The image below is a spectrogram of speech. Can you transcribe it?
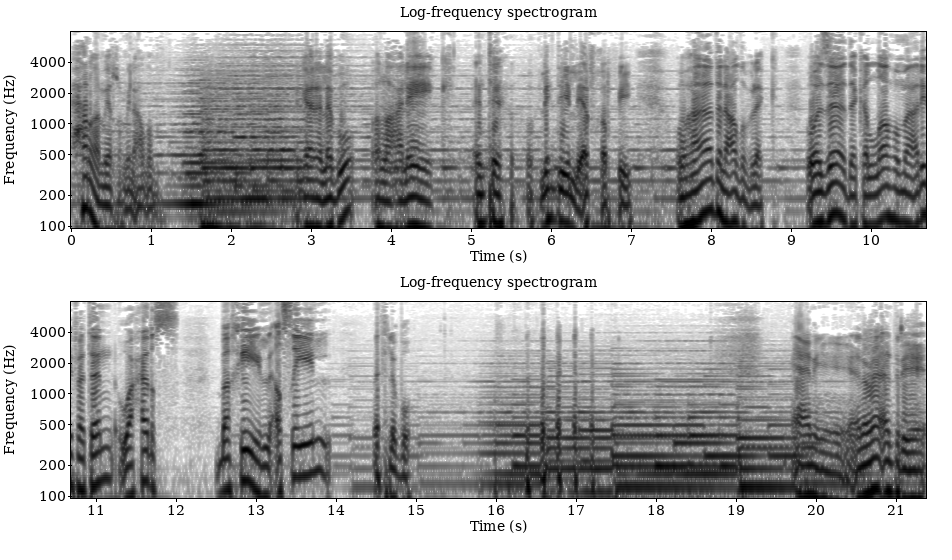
حرام يرمي العظم. قال لابو الله عليك. أنت ولدي اللي أفخر فيه. وهذا العظم لك. وزادك الله معرفة وحرص بخيل أصيل مثل أبوه. يعني أنا ما أدري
